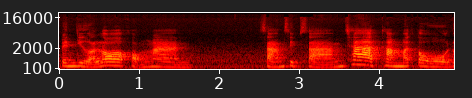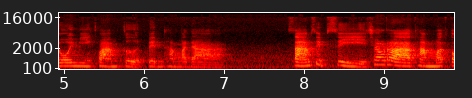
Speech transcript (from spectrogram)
เป็นเหยื่อล่อของมาร 33. ชาติธรรมโตโดยมีความเกิดเป็นธรรมดา 34. ชราธรรมโต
